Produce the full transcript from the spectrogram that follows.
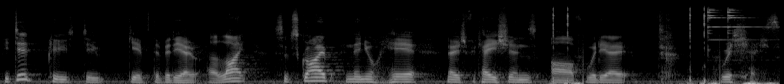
If you did, please do give the video a like, subscribe, and then you'll hear notifications of video videos.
